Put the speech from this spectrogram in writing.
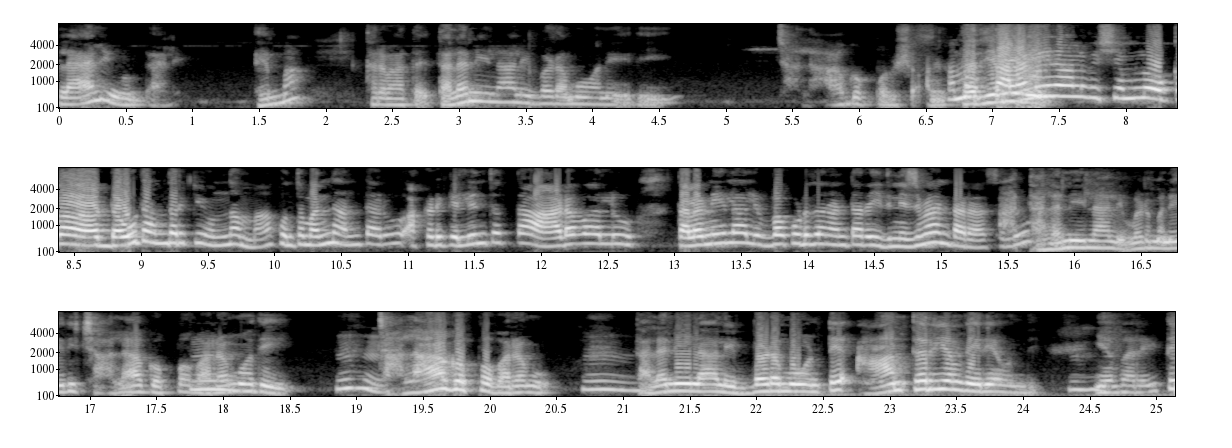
ప్లానింగ్ ఉండాలి. ఏమ్మా తర్వాత తలనీలాలు ఇవ్వడము అనేది చాలా గొప్ప విషయం. తలనీలాల విషయంలో ఒక డౌట్ అందరికీ ఉందమ్మా. కొంతమంది అంటారు అక్కడికి వెళ్ళిన తర్వాత ఆడవాళ్ళు తలనీలాలు ఇవ్వకూడదు అని అంటారు. ఇది నిజమే అంటారా అసలు? తలనీలాలు ఇవ్వడం అనేది చాలా గొప్ప వరము అది. చాలా గొప్ప వరము. తలనీలాలు ఇవ్వడము అంటే ఆంతర్యం వేరే ఉంది. ఎవరైతే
